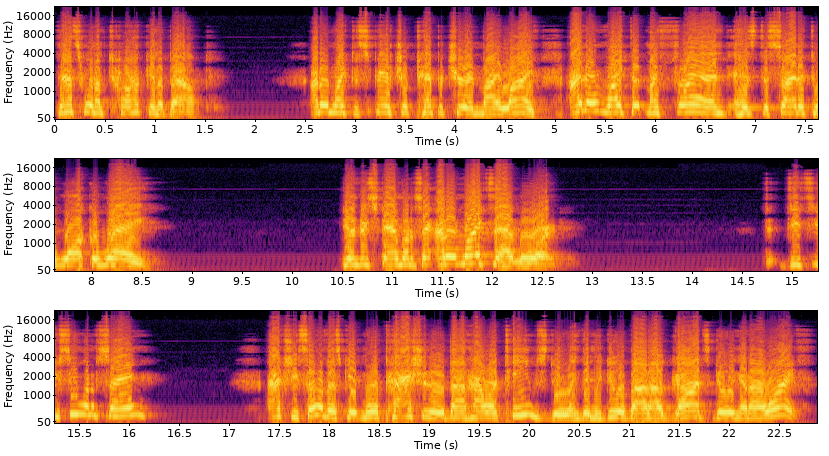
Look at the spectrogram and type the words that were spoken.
That's what I'm talking about. I don't like the spiritual temperature in my life. I don't like that my friend has decided to walk away. Do you understand what I'm saying? I don't like that, Lord. Do, you see what I'm saying? Actually, some of us get more passionate about how our team's doing than we do about how God's doing in our life.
